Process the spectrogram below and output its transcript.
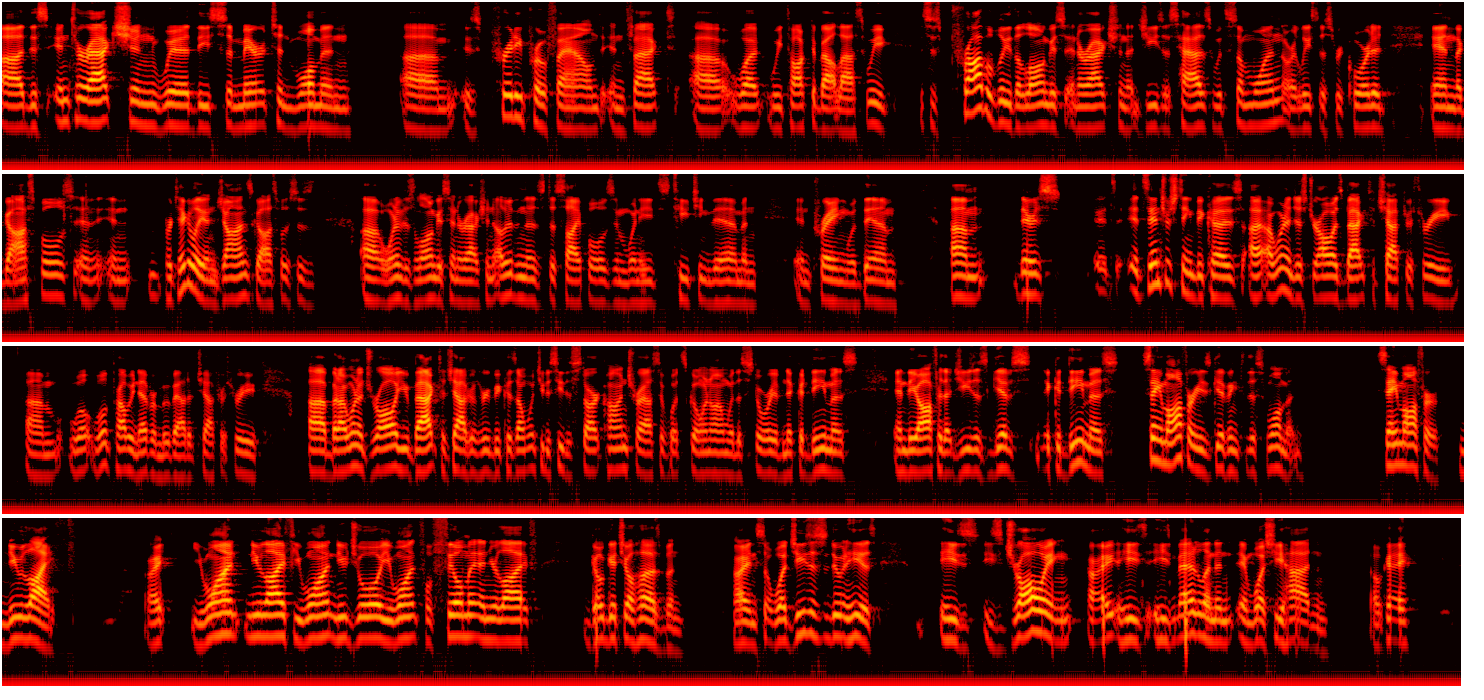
uh, this interaction with the Samaritan woman um, is pretty profound. In fact, uh, what we talked about last week, this is probably the longest interaction that Jesus has with someone, or at least it's recorded in the Gospels, and particularly in John's Gospel. This is uh, one of his longest interaction, other than his disciples and when he's teaching them and, and praying with them. Um, there's it's it's interesting because I, I want to just draw us back to chapter three. Um, we'll we'll probably never move out of chapter three. Uh, but I want to draw you back to chapter 3 because I want you to see the stark contrast of what's going on with the story of Nicodemus and the offer that Jesus gives Nicodemus. Same offer he's giving to this woman. Same offer, new life. Right? You want new life, you want new joy, you want fulfillment in your life, go get your husband. All right? And so what Jesus is doing, he is he's he's drawing, all right? He's he's meddling in, in what she hiding. Okay?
